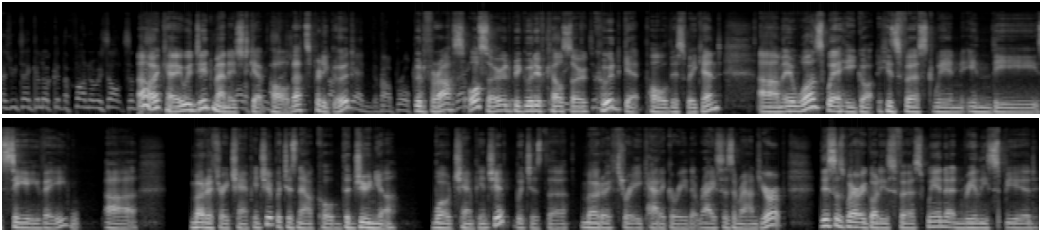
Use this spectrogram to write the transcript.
as we take a look at the final results of Oh, okay, we did manage to get pole. That's pretty good. Good for us. Also, it'd be good if Kelso could get pole this weekend. Um, it was where he got his first win in the CEV uh, Moto 3 Championship, which is now called the Junior World Championship, which is the Moto 3 category that races around Europe. This is where he got his first win and really speared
